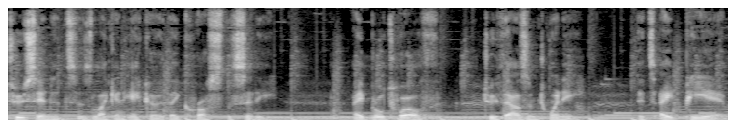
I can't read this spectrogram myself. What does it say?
Two sentences like an echo, they cross the city. April 12th, 2020. It's 8 p.m.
